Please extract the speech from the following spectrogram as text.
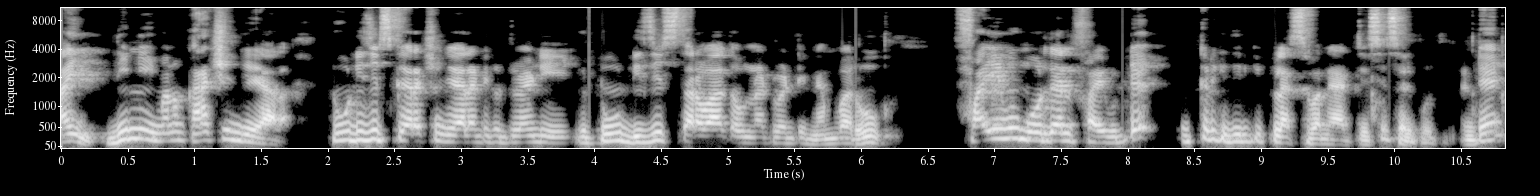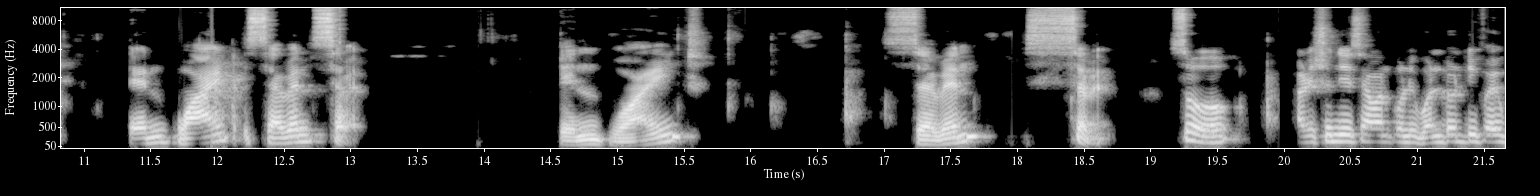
nine దీన్ని మనం కరెక్షన్ చేయాలి? టూ డిజిట్స్ కరెక్షన్ చేయాలంటే ఇక్కడ చూడండి టూ డిజిట్స్ తర్వాత ఉన్నటువంటి number five more than five ఉంటే ఇక్కడికి దీనికి ప్లస్ వన్ యాడ్ చేస్తే సరిపోతుంది. అంటే ten point seven seven ten point seven seven so addition చేసామనుకోండి one twenty five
